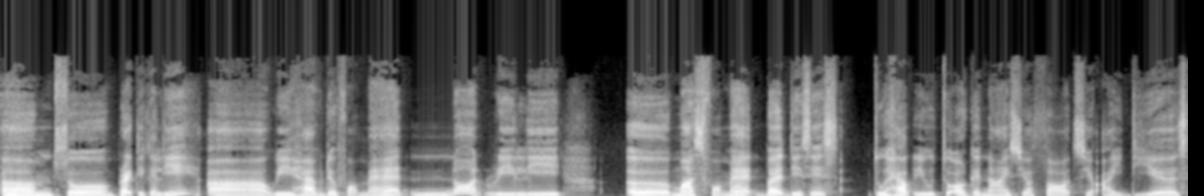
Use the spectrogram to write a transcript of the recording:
Um, so practically, uh, we have the format, not really a mass format, but this is to help you to organize your thoughts, your ideas,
